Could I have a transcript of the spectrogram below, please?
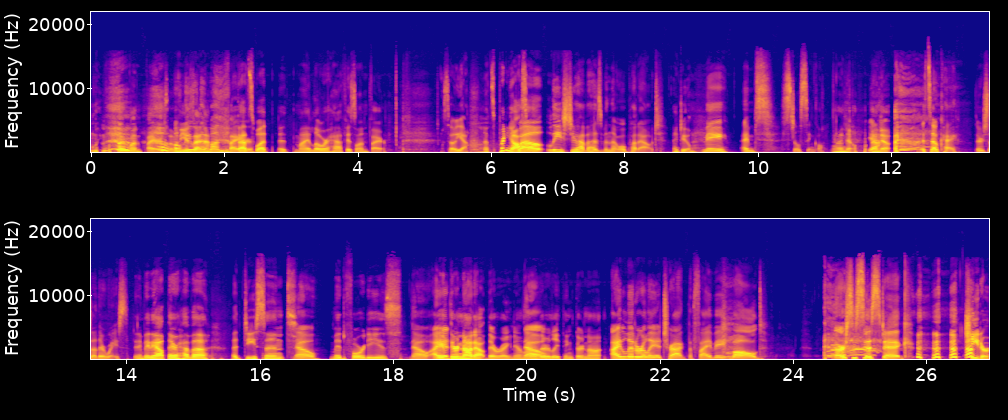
Only when I'm on fire. So I'm Only when I'm now. on fire. That's what uh, my lower half is on fire. So yeah, that's pretty awesome. Well, at least you have a husband that will put out. I do. Me, I'm s- still single. I know. Yeah. I know. It's okay. There's other ways. Anybody out there have a a decent No, mid forties? no. They, I they're not out there right now. I No. literally think they're not. I literally attract the five eight bald narcissistic, Cheater.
